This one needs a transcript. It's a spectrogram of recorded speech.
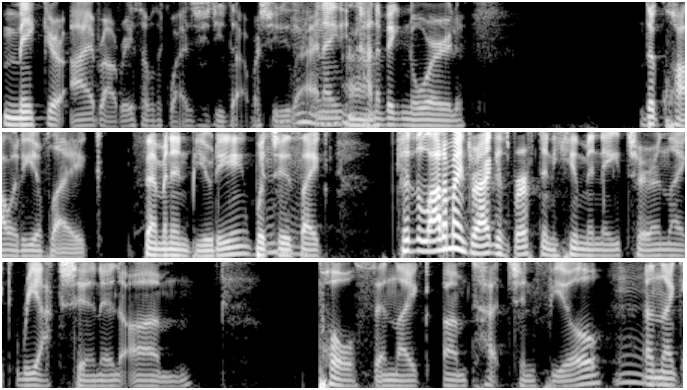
make your eyebrow raise. I was like, why did you do that? Why did you do that? And I kind of ignored the quality of like feminine beauty, which is like because a lot of my drag is birthed in human nature and like reaction and um pulse and like um touch and feel and like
